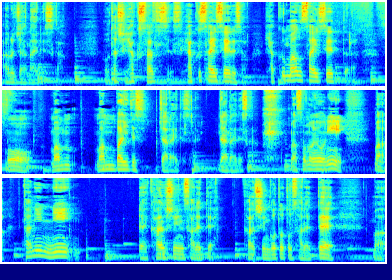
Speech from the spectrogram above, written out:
あるじゃないですか。私 100, 再100再生ですよ。100万再生って言ったらもう万万倍ですじゃないですね。じゃないですか、まあ、そのように、まあ、他人に、ね、関心されて関心事とされて、まあ、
